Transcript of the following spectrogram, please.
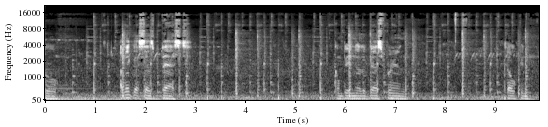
cool. I think that says best. Gonna be another best friend token.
